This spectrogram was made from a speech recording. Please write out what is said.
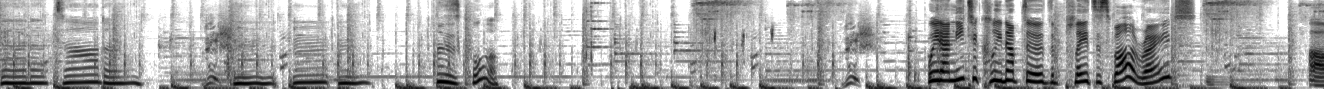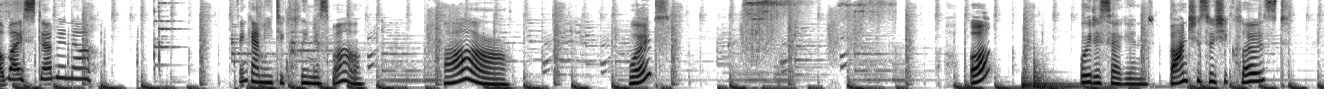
Da, da, da. Mm, mm, mm. This is cool. Wait, I need to clean up the, the plates as well, right? Oh, my stamina. I think I need to clean as well. Ah. What? Oh? Wait a second. Bancho Sushi closed? I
